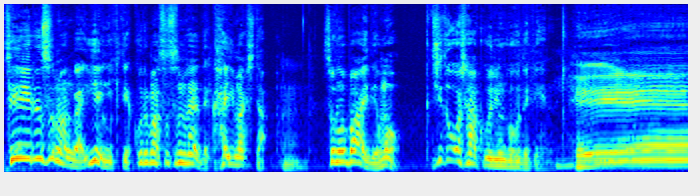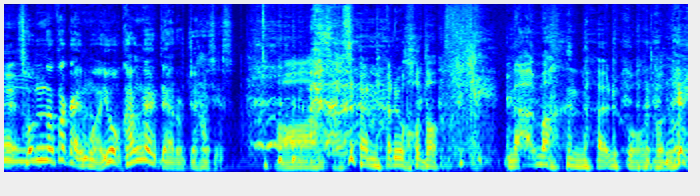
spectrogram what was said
セールスマンが家に来て車勧められて買いました、その場合でも自動車はクーリングオフできへん。へえそんな高いもんはよう考えてやるっていう話です。ああなるほど。なまあなるほどね。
